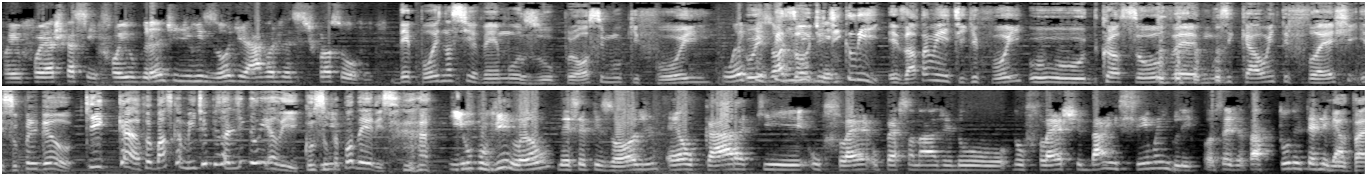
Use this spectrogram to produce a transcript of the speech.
foi foi acho que assim, foi o grande divisor de águas desses crossovers. Depois nós tivemos o próximo que foi O episódio, o episódio de de Glee, exatamente, que foi o crossover musical entre Flash e Supergirl. Que, cara, foi basicamente o episódio de Glee ali, com superpoderes. E o vilão desse episódio é o cara que o Flash, o personagem do, do Flash dá em cima em Glee. Ou seja, tá tudo interligado. Tá,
